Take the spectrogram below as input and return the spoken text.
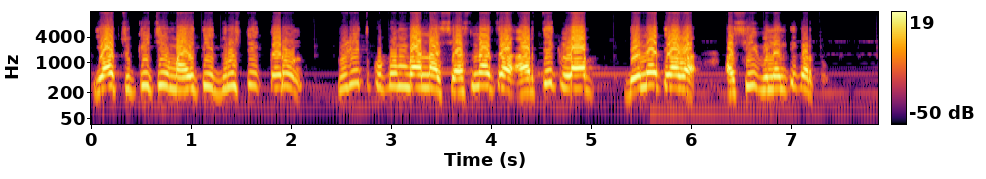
या चुकीची माहिती दुरुस्ती करून पीडित कुटुंबांना शासनाचा आर्थिक लाभ देण्यात यावा अशी विनंती करतो.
